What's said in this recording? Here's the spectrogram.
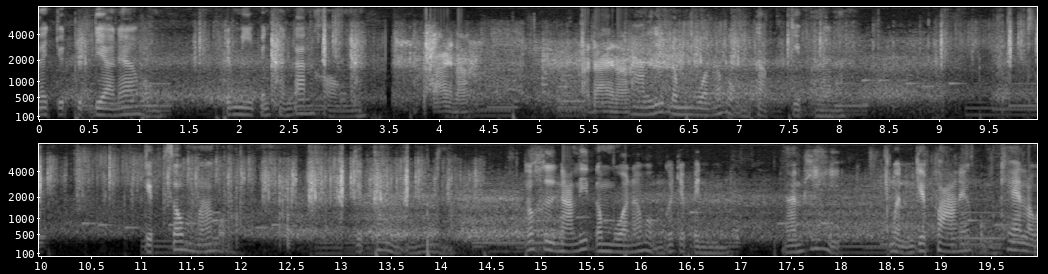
ในจุดจุดเดียวเนี่ยครับผม จะมีเป็นทางด้านของได้นะอะได้นะงานรีดนมวัวนะผมกับเก็บอะไรนะ เก็บส้มนะผม เก็บส้มหรือส้มก็คืองานรีดนมวัวนะผมก็จะเป็นงานที่เหมือนเก็บฟางเนี่ยผมแค่เรา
